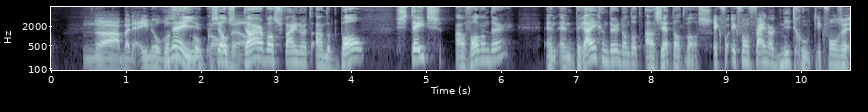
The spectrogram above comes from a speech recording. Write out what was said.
2-0. Nou, bij de 1-0 was nee, het ook al zelfs wel. daar was Feyenoord aan de bal steeds aanvallender en, en dreigender dan dat AZ dat was. Ik vond, ik vond Feyenoord niet goed. Ik vond ze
